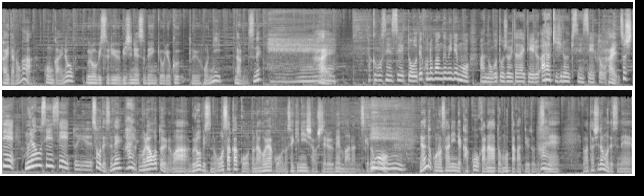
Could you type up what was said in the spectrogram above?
書いたのが今回の「グロービス流ビジネス勉強力」という本になるんですね。はい。田久保先生とでこの番組でもあのご登場いただいている荒木博之先生と、はい。そして村尾先生というそうですね。はい。村尾というのはグロービスの大阪港と名古屋港の責任者をしているメンバーなんですけども、ええなんでこの3人で書こうかなと思ったかっていうとですね、私どもですね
